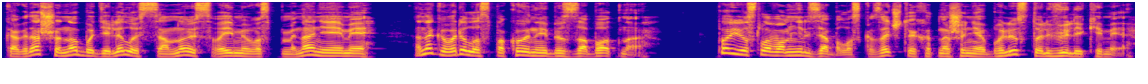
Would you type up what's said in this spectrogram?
Когда Шинобу делилась со мной своими воспоминаниями, она говорила спокойно и беззаботно. По её словам, нельзя было сказать, что их отношения были столь великими.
